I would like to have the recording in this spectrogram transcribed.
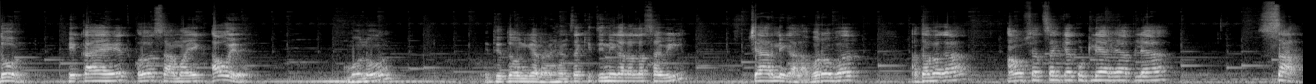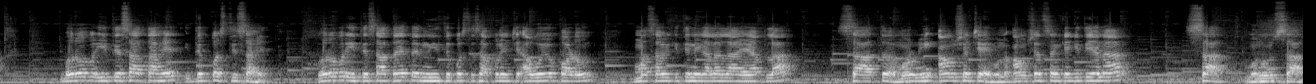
दोन. हे काय आहेत? असामायिक अवयव. म्हणून इथे दोन घेणार. ह्यांचा किती निघाला? लसावी चार निघाला. बरोबर? आता बघा अंशात संख्या कुठली आहे आपल्या? सात. बरोबर? इथे सात आहेत इथे पस्तीस आहेत. बरोबर इथे सात आहेत आणि इथे पस्तीस. आपण याचे अवयव पाडून मसावी किती निघालेला आहे आपला? सात. म्हणून ही अंशाची आहे. म्हणून अंशात संख्या किती येणार? सात. म्हणून सात.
